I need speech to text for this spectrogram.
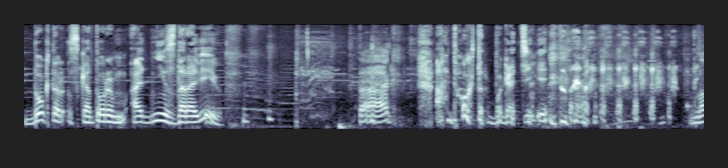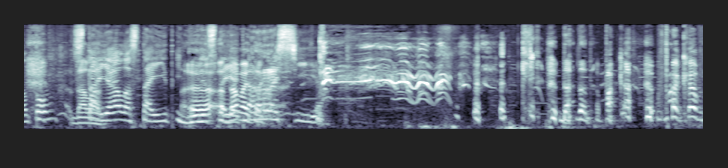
доктор, с которым одни здоровеют, Так, а доктор богатеет. на том Да ладно. стояла, стоит и Э, будет стоять давай так. Да-да-да, пока, пока в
